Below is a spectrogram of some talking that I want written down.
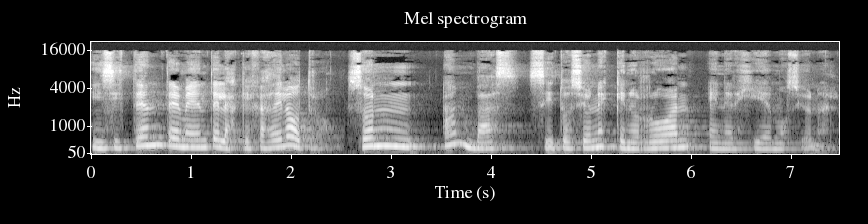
insistentemente las quejas del otro son ambas situaciones que nos roban energía emocional.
